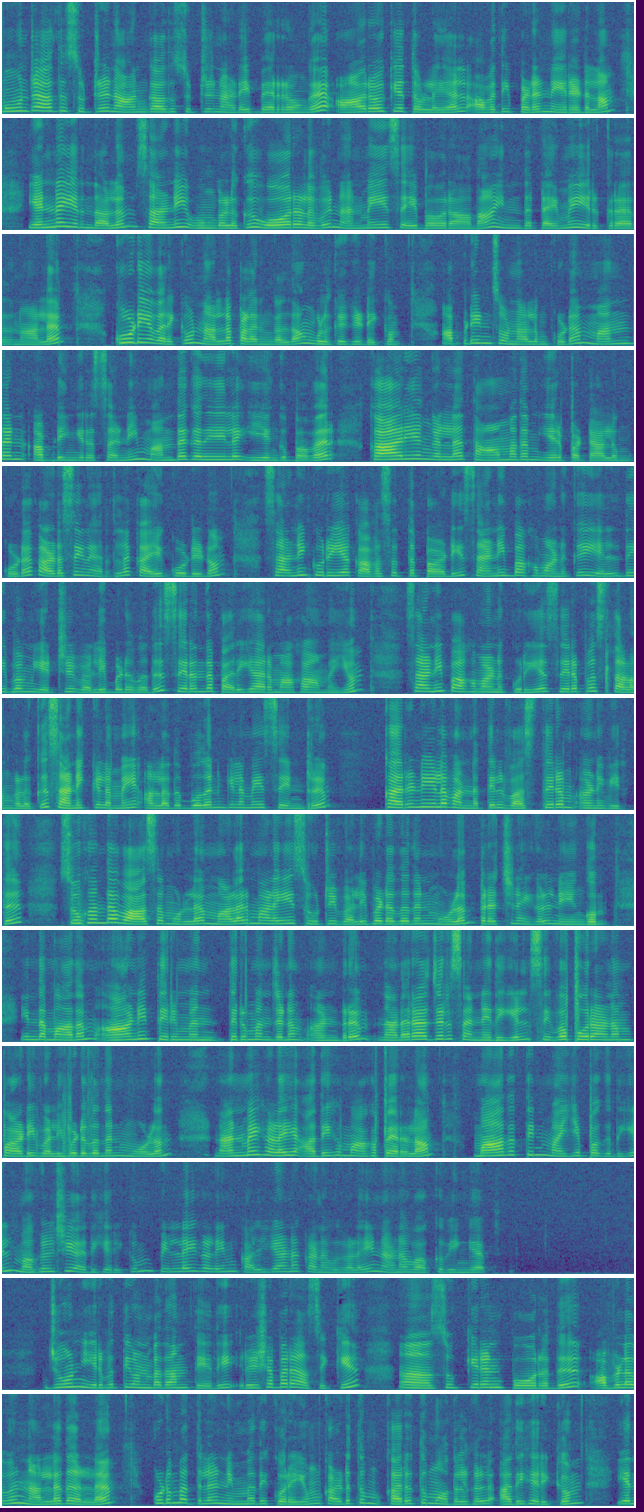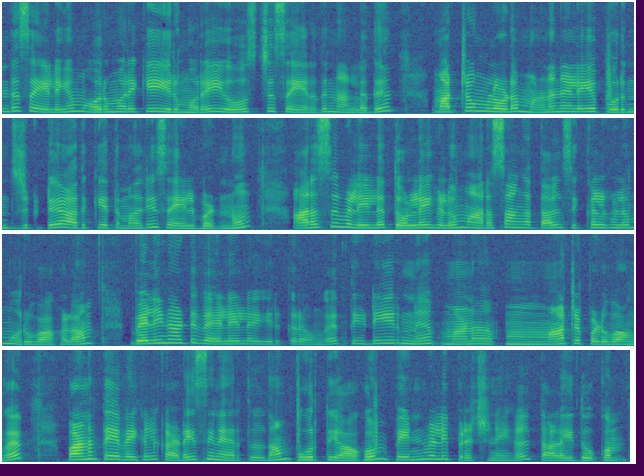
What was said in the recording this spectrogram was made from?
மூன்றாவது சுற்று நான்காவது சுற்று நடைபெறவங்க ஆரோக்கிய தொல்லையால் அவதிப்பட நேரிடலாம். என்ன இருந்தாலும் சனி உங்களுக்கு ஓரளவு நன்மையை செய்பவராக தான் இந்த டைமே இருக்கிறதுனால கூடிய வரைக்கும் நல்ல பலன்கள் தான் உங்களுக்கு கிடைக்கும். அப்படின்னு சொன்னாலும் கூட மந்தன் அப்படிங்கிற சனி மந்தகதியில் இயங்குபவர். காரியங்கள் காரியங்களில் தாமதம் ஏற்பட்டாலும் கூட கடைசி நேரத்தில் கைகூடிடும் சனிக்குரிய கவசத்தை பாடி சனி பகவானுக்கு எல் தீபம் ஏற்றி வழிபடுவது சிறந்த பரிகாரமாக அமையும். சனி பகவானுக்குரிய சிறப்பு ஸ்தலங்களுக்கு சனிக்கிழமை அல்லது புதன்கிழமை சென்று கருநீல வண்ணத்தில் வஸ்திரம் அணிவித்து சுகந்த வாசமுள்ள மலர் மலையை சுற்றி வழிபடுவதன் மூலம் பிரச்சனைகள் நீங்கும். இந்த மாதம் ஆணி திருமன் திருமஞ்சனம் அன்று நடராஜர் சந்நிதியில் சிவபுராணம் பாடி வழிபடுவதன் மூலம் நன்மைகளை அதிகமாக பெறலாம். மாதத்தின் மையப்பகுதியில் மகிழ்ச்சி அதிகரிக்கும். பிள்ளைகளின் கல்யாண கனவுகளை நனவாக்குவீங்க. ஜூன் இருபத்தி ஒன்பதாம் தேதி ரிஷபராசிக்கு சுக்கிரன் போகிறது அவ்வளவு நல்லது அல்ல குடும்பத்தில் நிம்மதி குறையும். கடுத்து கருத்து மோதல்கள் அதிகரிக்கும். எந்த செயலையும் ஒரு முறைக்கு இருமுறை யோசித்து செய்கிறது நல்லது. மற்றவங்களோட மனநிலையை புரிஞ்சுக்கிட்டு அதுக்கேற்ற மாதிரி செயல்படணும். அரசு வெளியில் தொல்லைகளும் அரசாங்கத்தால் சிக்கல்களும் உருவாகலாம். வெளிநாட்டு வேலையில் இருக்கிறவங்க திடீர்னு மன மாற்றப்படுவாங்க. பண தேவைகள் கடைசி நேரத்தில் தான் பூர்த்தியாகும். பெண்வெளி பிரச்சனைகள் தலை தூக்கும்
